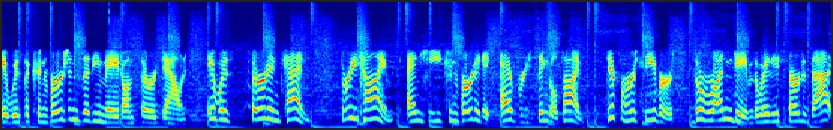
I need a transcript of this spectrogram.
it was the conversions that he made on third down. It was third and 10 three times, and he converted it every single time. Different receivers, the run game, the way they started that,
